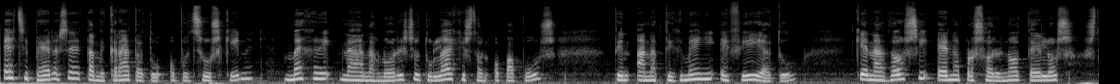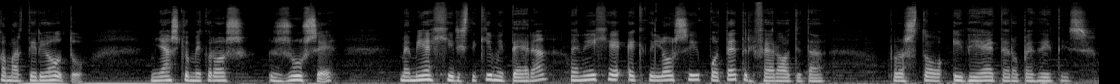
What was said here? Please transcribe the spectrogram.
Έτσι πέρασε τα μικράτα του ο Πουτσούσκιν μέχρι να αναγνωρίσει τουλάχιστον ο παππούς την αναπτυγμένη ευφυΐα του και να δώσει ένα προσωρινό τέλος στο μαρτυριό του, μιας και ο μικρός ζούσε με μια χειριστική μητέρα, δεν είχε εκδηλώσει ποτέ τρυφερότητα προς το ιδιαίτερο παιδί της.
